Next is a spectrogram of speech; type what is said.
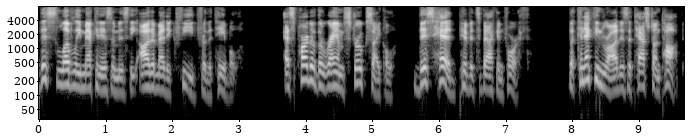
This lovely mechanism is the automatic feed for the table. As part of the RAM stroke cycle, this head pivots back and forth. The connecting rod is attached on top,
